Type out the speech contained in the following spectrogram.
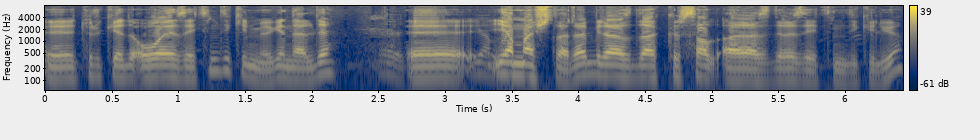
e, Türkiye'de ovaya zeytin dikilmiyor. Genelde Evet. e, Yamaç. yamaçlara, biraz daha kırsal arazilere zeytin dikiliyor.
